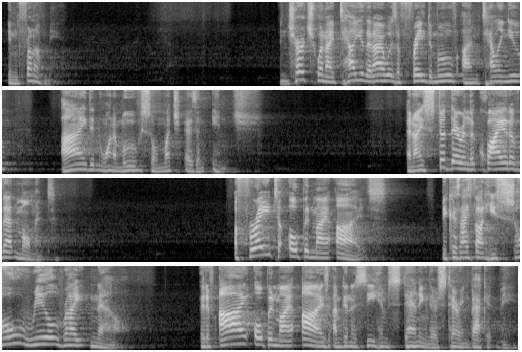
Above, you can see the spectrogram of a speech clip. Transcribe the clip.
in front of me. In church, when I tell you that I was afraid to move, I'm telling you, I didn't want to move so much as an inch. And I stood there in the quiet of that moment, afraid to open my eyes because I thought he's so real right now that if I open my eyes, I'm gonna see him standing there staring back at me.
